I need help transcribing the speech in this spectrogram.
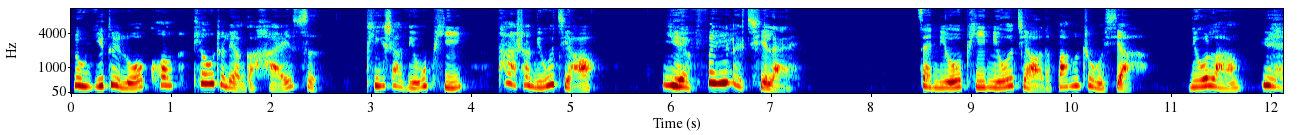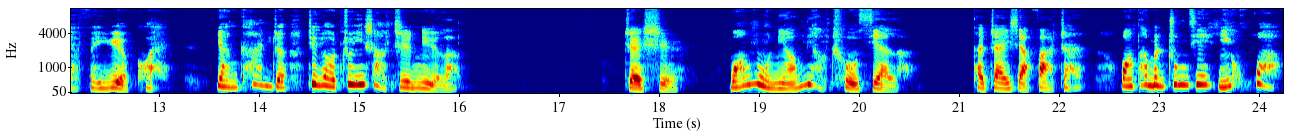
用一对箩筐挑着两个孩子，披上牛皮，踏上牛角，也飞了起来。在牛皮牛角的帮助下，牛郎越飞越快，眼看着就要追上织女了。这时，王母娘娘出现了，她摘下发簪。往他们中间一画，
